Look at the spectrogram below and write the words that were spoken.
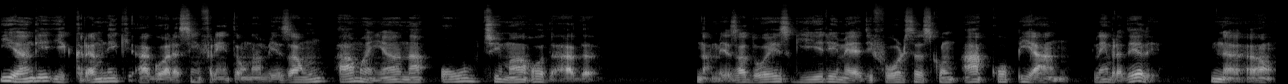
Yang e Kramnik agora se enfrentam na mesa 1 amanhã na última rodada. Na mesa 2, Giri mede forças com Akopian. Lembra dele? Não,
